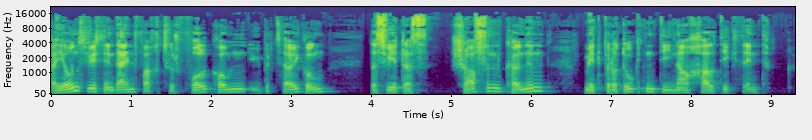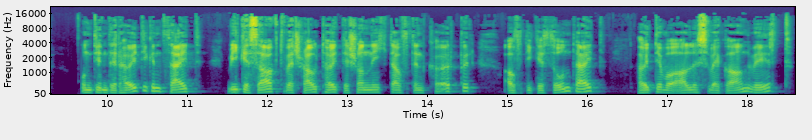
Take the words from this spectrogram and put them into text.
bei uns, wir sind einfach zur vollkommenen Überzeugung, dass wir das schaffen können mit Produkten, die nachhaltig sind. Und in der heutigen Zeit, wie gesagt, wer schaut heute schon nicht auf den Körper, auf die Gesundheit, heute wo alles vegan wird,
